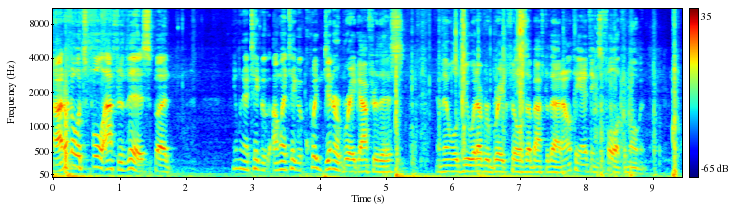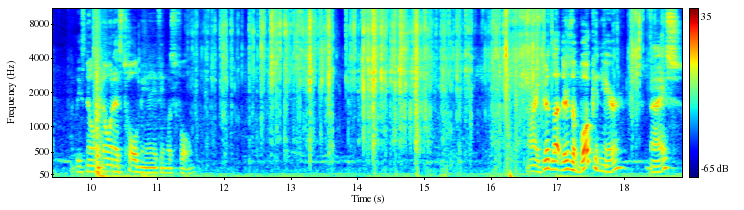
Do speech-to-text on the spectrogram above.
I don't know what's full after this, but I'm gonna take a I'm gonna take a quick dinner break after this, and then we'll do whatever break fills up after that. I don't think anything's full at the moment. At least no one no one has told me anything was full. All right, good luck. There's a book in here. Nice.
